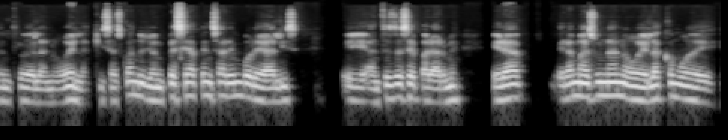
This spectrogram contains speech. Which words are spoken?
dentro de la novela. Quizás cuando yo empecé a pensar en Borealis, eh, antes de separarme, era más una novela como de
